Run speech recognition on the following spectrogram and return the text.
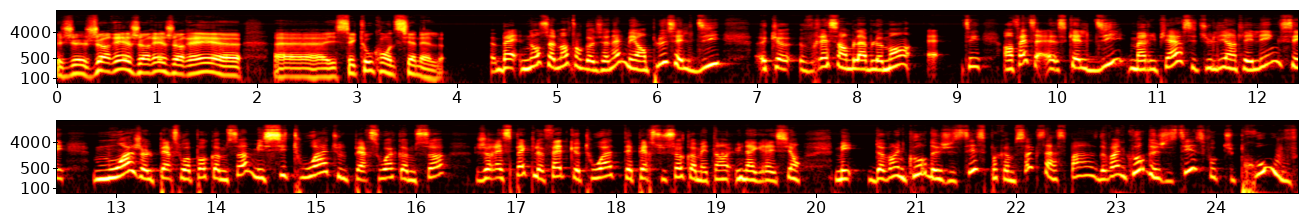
Ben- j'aurais, j'aurais, j'aurais. euh, euh, c'est qu'au conditionnel. là. Ben, non seulement son conditionnel, mais en plus, elle dit euh, que vraisemblablement, euh, tu sais, en fait, ce qu'elle dit, Marie-Pierre, si tu lis entre les lignes, c'est moi, je le perçois pas comme ça, mais si toi, tu le perçois comme ça, je respecte le fait que toi, t'aies perçu ça comme étant une agression. Mais devant une cour de justice, c'est pas comme ça que ça se passe. Devant une cour de justice, faut que tu prouves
